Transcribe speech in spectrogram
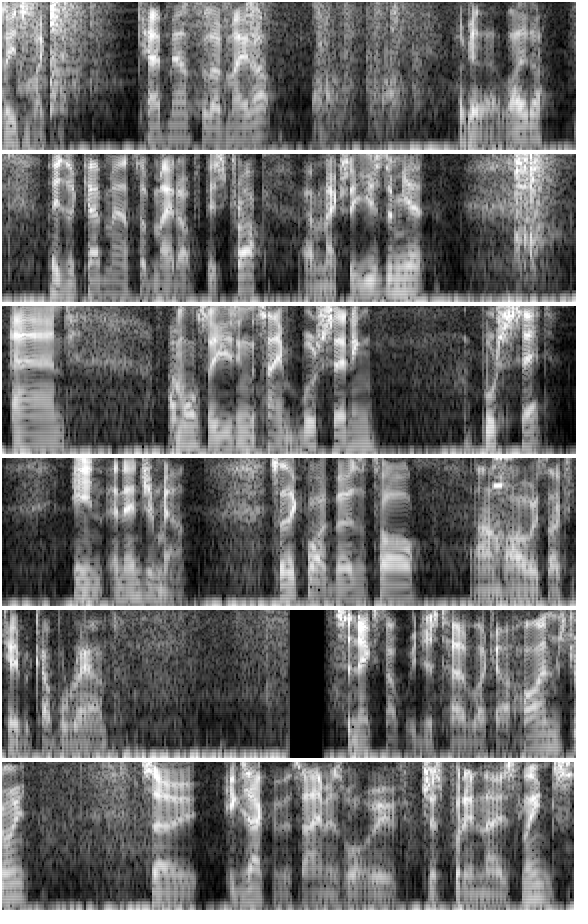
these are my cab mounts that I've made up. I'll get that later. These are the cab mounts I've made up for this truck. I haven't actually used them yet. And I'm also using the same bush setting bush set in an engine mount. So they're quite versatile. Um, I always like to keep a couple round. So next up we just have like a Heims joint. So exactly the same as what we've just put in those links.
